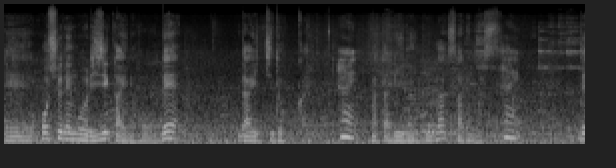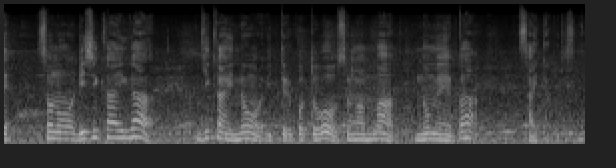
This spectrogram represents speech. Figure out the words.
えー欧州連合理事会の方で第一読解はいまたリーディングがされます、はいでその理事会が議会の言ってることをそのまんま飲めば採択ですね。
